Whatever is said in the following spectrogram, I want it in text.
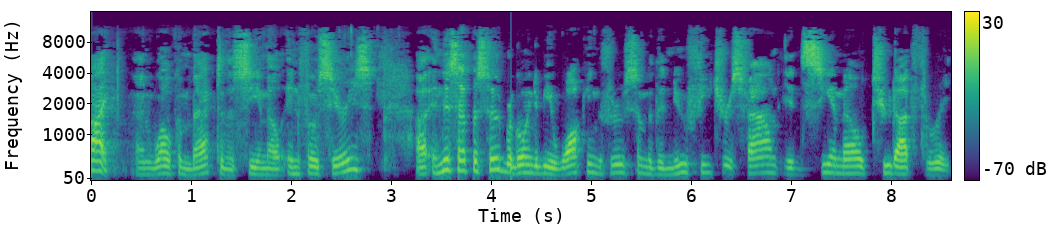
Hi, and welcome back to the CML Info Series. Uh, in this episode, we're going to be walking through some of the new features found in CML 2.3.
